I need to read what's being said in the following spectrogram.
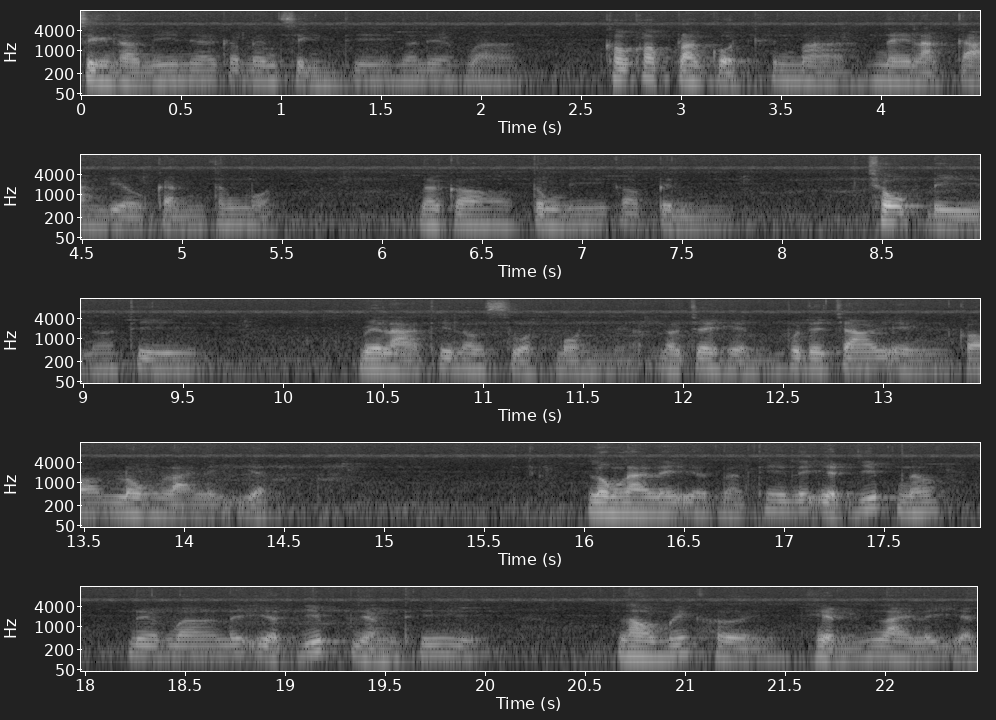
สิ่งเหล่านี้เนี่ยก็เป็นสิ่งที่เขาเรียกว่าเขาก็ปรากฏขึ้นมาในหลักการเดียวกันทั้งหมด แล้วก็ตรงนี้ก็เป็นโชคดีนะที่เวลาที่เราสวดมนต์เนี่ยเราจะเห็นพุทธเจ้าเองก็ลงรายละเอียด ลงรายละเอียดแบบที่ละเอียดยิบเนาะเรียกว่าละเอียดยิบอย่างที่ เราไม่เคยเห็นรายละเอียด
